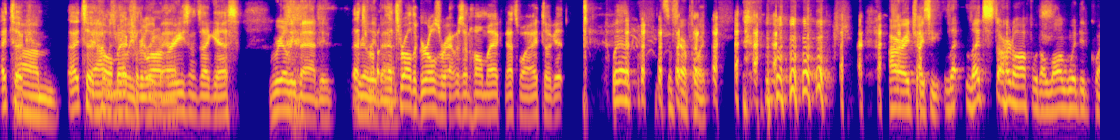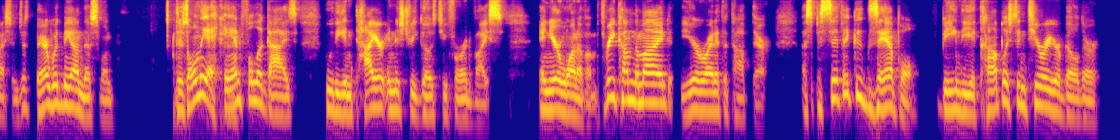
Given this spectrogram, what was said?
I took um, I took yeah, home ec really, for the really wrong bad. reasons, I guess. Really bad, dude. That's really where, bad. That's where all the girls were at. Was in home ec. That's why I took it. Well, that's a fair point. all right, Tracy. Let, let's start off with a long-winded question. Just bear with me on this one. There's only a handful of guys who the entire industry goes to for advice, and you're one of them. Three come to mind. You're right at the top there. A specific example being the accomplished interior builder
